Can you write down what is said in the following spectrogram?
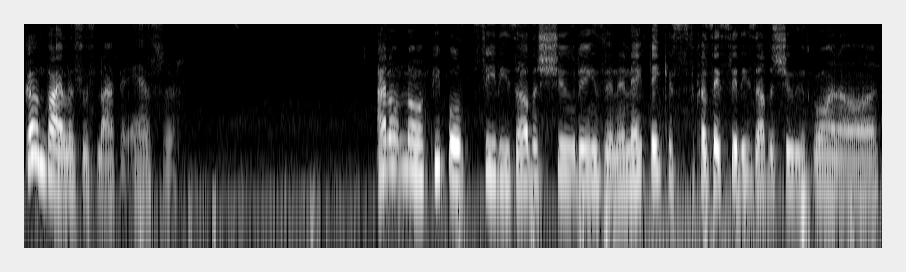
gun violence is not the answer. I don't know if people see these other shootings and then they think it's because they see these other shootings going on,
